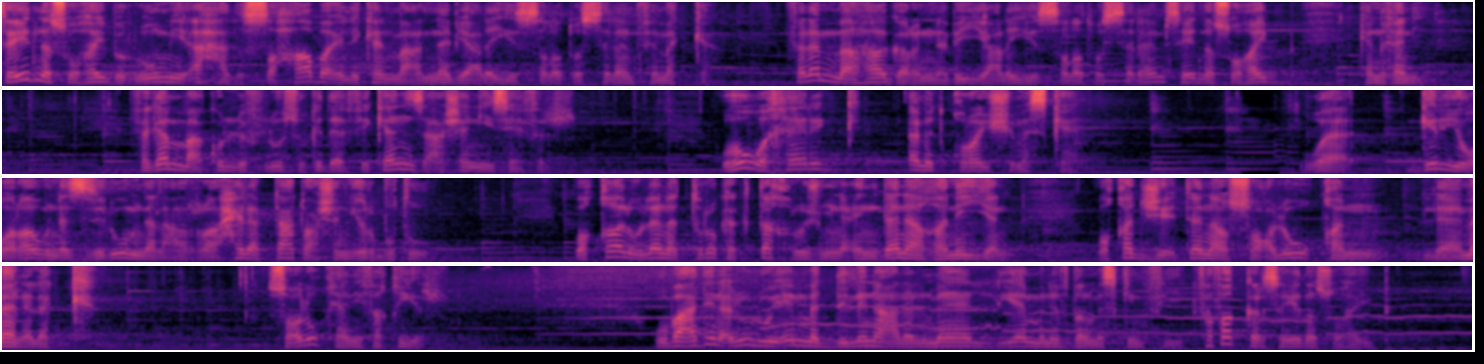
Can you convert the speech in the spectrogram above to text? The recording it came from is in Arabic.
سيدنا صهيب الرومي أحد الصحابة اللي كان مع النبي عليه الصلاة والسلام في مكة. فلما هاجر النبي عليه الصلاة والسلام سيدنا صهيب كان غني. فجمع كل فلوسه كده في كنز عشان يسافر. وهو خارج قامت قريش مسكاه. وجري وراه ونزلوه من الراحلة بتاعته عشان يربطوه. وقالوا لن نتركك تخرج من عندنا غنيا وقد جئتنا صعلوقا لا مال لك. صعلوق يعني فقير. وبعدين قالوا له يا إما تدلنا على المال يا إما نفضل ماسكين فيك. ففكر سيدنا صهيب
